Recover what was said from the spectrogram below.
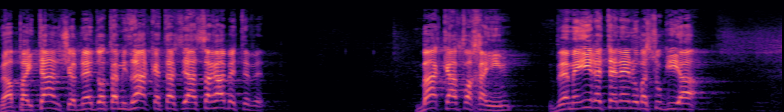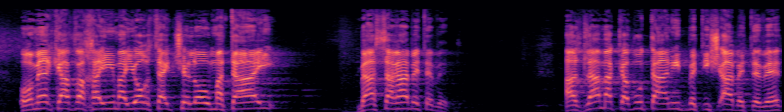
והפייטן של בני עדות המזרח כתב שזה עשרה בטבת בא כף החיים ומאיר את עינינו בסוגיה. אומר כף החיים היורצייט שלו הוא מתי? בעשרה בטבת. אז למה קבעו תענית בתשעה בטבת?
